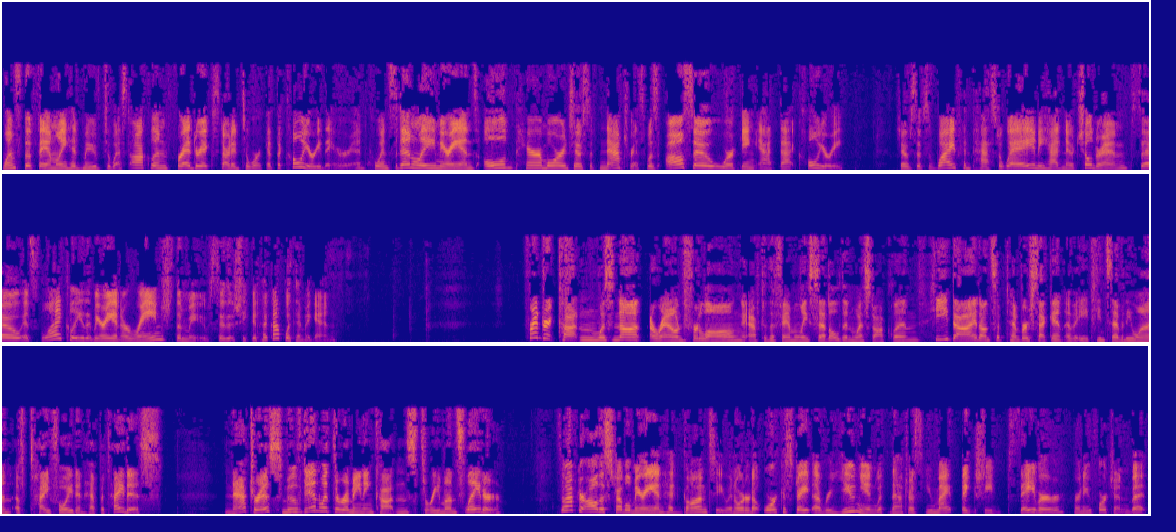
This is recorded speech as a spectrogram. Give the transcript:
Once the family had moved to West Auckland, Frederick started to work at the colliery there, and coincidentally, Mary Ann's old paramour, Joseph Nattrass, was also working at that colliery. Joseph's wife had passed away and he had no children, so it's likely that Mary Ann arranged the move so that she could hook up with him again. Frederick Cotton was not around for long after the family settled in West Auckland. He died on September 2nd of 1871 of typhoid and hepatitis. Nattrass moved in with the remaining Cottons three months later. So after all this trouble Mary Ann had gone to in order to orchestrate a reunion with Nattrass, you might think she'd savor her new fortune, but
